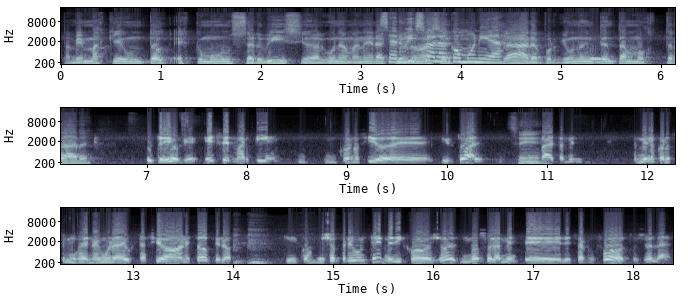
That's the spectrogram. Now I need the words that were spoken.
también más que un talk, es como un servicio de alguna manera. Servicio que uno a la comunidad. Claro, porque uno intenta mostrar... Yo te digo que ese es Martín, un conocido de virtual, sí. también también nos conocemos en algunas degustaciones, todo, pero que cuando yo pregunté me dijo, yo no solamente le saco fotos, yo las,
